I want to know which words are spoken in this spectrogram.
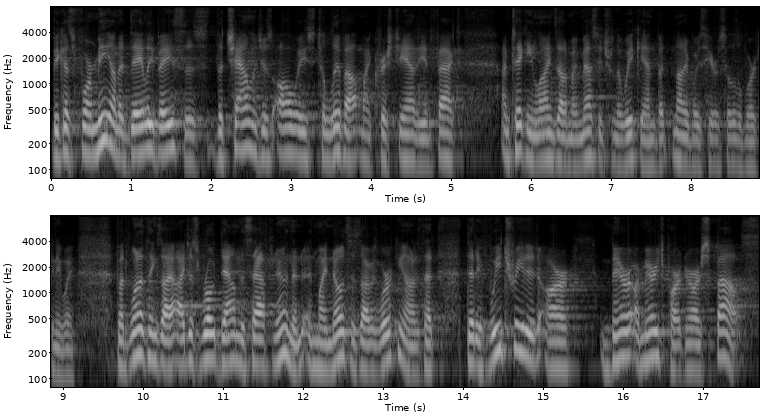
Because for me, on a daily basis, the challenge is always to live out my Christianity. In fact, I'm taking lines out of my message from the weekend, but not everybody's here, so it'll work anyway. But one of the things I, I just wrote down this afternoon in, in, my notes as I was working on it is that, that if we treated our, mar- our marriage partner, our spouse,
